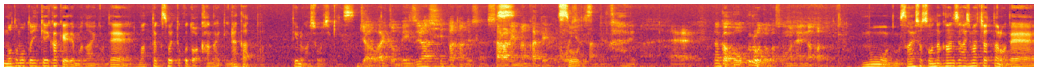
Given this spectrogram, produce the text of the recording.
もともと医系家系でもないので全くそういったことは考えていなかったっていうのが正直です。じゃあ割と珍しいパターンですね。サラリーマン家庭からお医者さんそうですね。はい、えー、なんかご苦労とかその辺なかったもう最初そんな感じで始まっちゃったので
